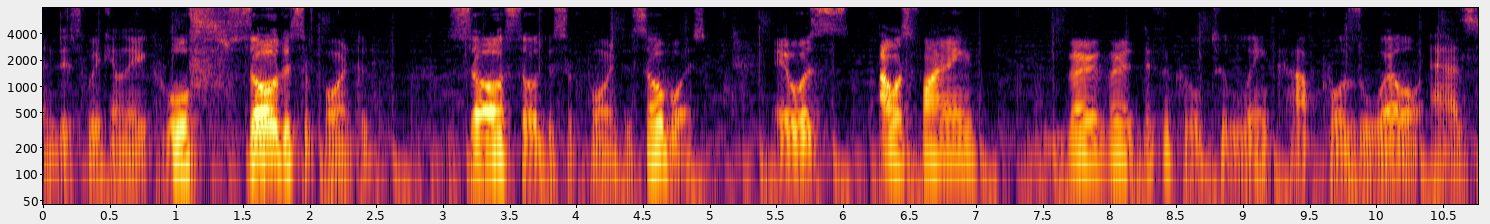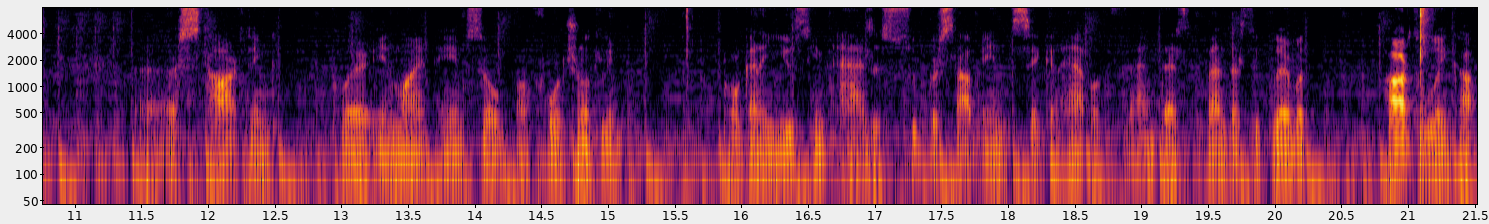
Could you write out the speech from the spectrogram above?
in this weekend league. Oof, so disappointed, so so disappointed. So boys, it was I was finding very very difficult to link up as well as uh, starting player in my team so unfortunately we're gonna use him as a super sub in the second half of fantastic fantastic player but hard to link up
